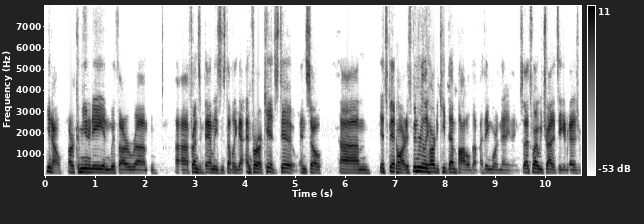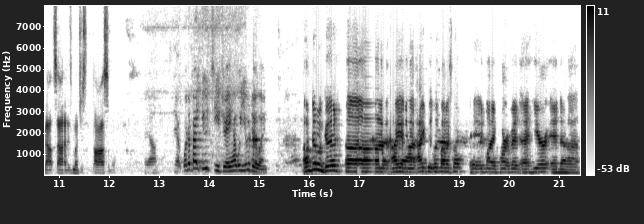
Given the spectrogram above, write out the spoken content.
you know, our community and with our um, uh, friends and families and stuff like that, and for our kids too, and so um, it's been hard. It's been really hard to keep them bottled up. I think more than anything. So that's why we try to take advantage of outside as much as possible. Yeah. Yeah. What about you, TJ? How are you doing? I'm doing good. Uh, I uh, I live by myself in my apartment uh, here in uh,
